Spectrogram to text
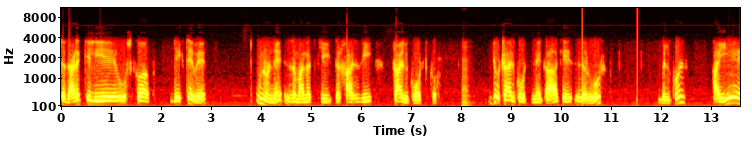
तदारक के लिए उसको देखते हुए उन्होंने जमानत की दरखास्त दी ट्रायल कोर्ट को। जो ट्रायल कोर्ट ने कहा कि ज़रूर बिल्कुल आइए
